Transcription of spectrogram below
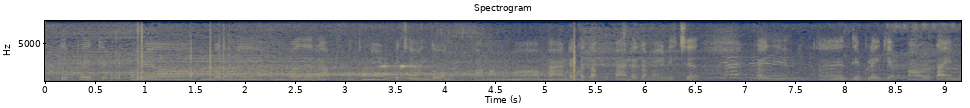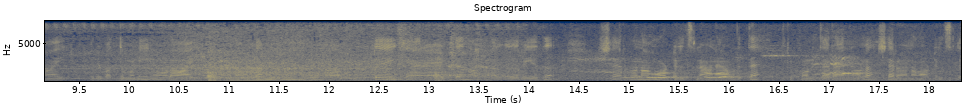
എത്തിയപ്പോഴേക്കും ഒരു ഒമ്പത് മണി ഒമ്പതര പത്ത് മണി അടുപ്പിച്ചാണെന്ന് തോന്നുന്നു. കാരണം പാന്റൊക്കെ തപ്പി പാന്റൊക്കെ മേടിച്ച് കഴിഞ്ഞ് എത്തിയപ്പോഴേക്കും ആ ഒരു ടൈമായി. ഒരു പത്ത് മണിയോളമായി നമ്മൾ ഫുഡ് കഴിക്കാനായിട്ട് നമ്മൾ കയറിയത് ശർവണ ഹോട്ടൽസിലാണ്. അവിടുത്തെ തൃപ്പൂണിത്തറ എന്നുള്ള ശരവണ ഹോട്ടൽസിൽ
